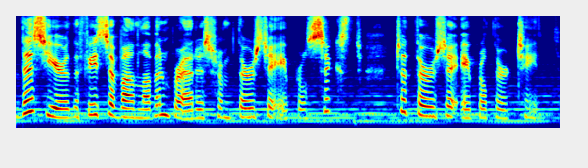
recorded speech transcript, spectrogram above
This year, the Feast of Unleavened Bread is from Thursday, April 6th to Thursday, April 13th.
